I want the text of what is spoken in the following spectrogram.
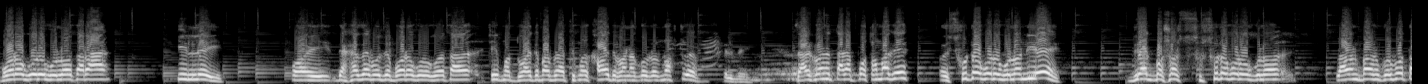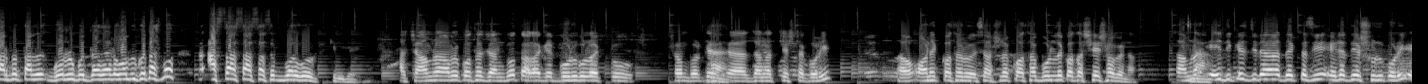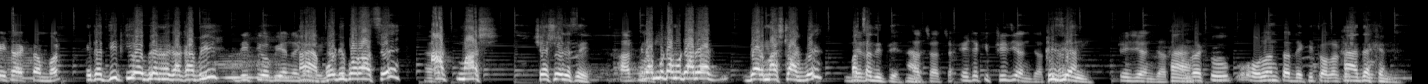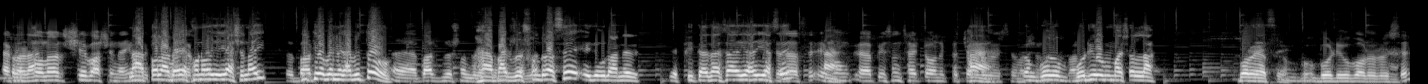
বড় গরুগুলো তারা কিনলেই ওই দেখা যাবে যে বড় গরুগুলো তারা ঠিক মতো ধোয়াইতে পারবে না ঠিক মতো খাওয়াইতে পারবে না গরু নষ্ট হয়ে ফেলবে। যার কারণে তারা প্রথম আগে ওই ছোট গরুগুলো নিয়ে দু এক বছর ছোট গরুগুলো লালন পালন করব তারপর তার গরুর প্রতি তাদের অভিজ্ঞতা আসব আস্তে আস্তে আস্তে আস্তে বড় গরু কিনবে। আচ্ছা আমরা আরও কথা জানব তার আগে গরুগুলো একটু সম্পর্কে হ্যাঁ। জানার চেষ্টা করি। অনেক কথা রয়েছে আসলে কথা বললে কথা শেষ হবে না। আমরা না। এইদিকে যেটা দেখতেছি এটা দিয়ে শুরু করি এটা এক নাম্বার। এটা দ্বিতীয় বেনের গাবি দ্বিতীয় বিএনএ হ্যাঁ বডি বড় আছে। আট মাস শেষ হয়ে গেছে। এটা মোটামুটি আর এক দেড় মাস লাগবে বাচ্চা দিতে হ্যাঁ। আচ্ছা আচ্ছা। এটা কি ফ্রিজিয়ান জাত? ফ্রিজিয়ান। ফ্রিজিয়ান জাত। হ্যাঁ। আমরা একটু ওলানটা দেখি তলাটা হ্যাঁ দেখেন এখন তলার শেপ আসে নাই। না তলাটা এখনও এই আসে নাই। দ্বিতীয় গাবি তো? সুন্দর হ্যাঁ আছে, সুন্দর আছে। এই যে ফিতা আছে এই আছে। এবং আহ, পেছন সাইডটা অনেকটা হ্যাঁ রয়েছে এবং গরু বডিও মাশাআল্লাহ বড় আছে। বডিও বড় রয়েছে।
